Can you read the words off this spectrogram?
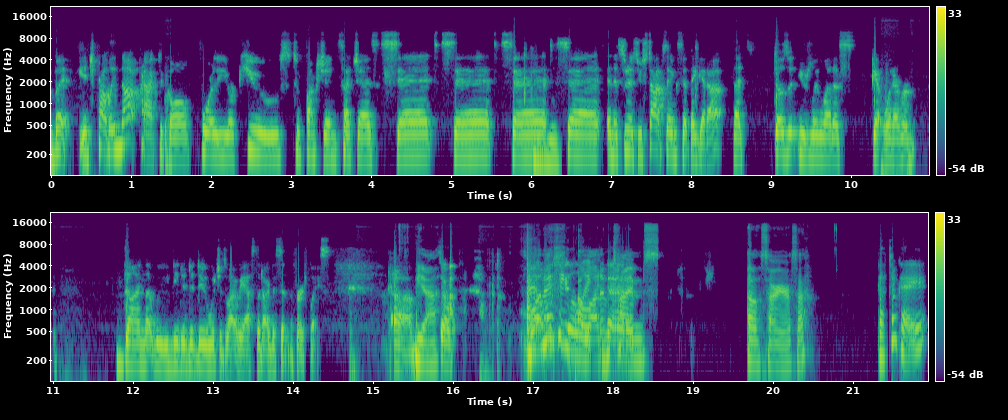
but it's probably not practical for your cues to function such as sit, sit, sit, mm-hmm. sit. And as soon as you stop saying sit, they get up. That doesn't usually let us get whatever done that we needed to do, which is why we asked the dog to sit in the first place. Um, yeah. So, well, I, I think a like lot of the, times. Oh, sorry, Ursa. That's okay.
